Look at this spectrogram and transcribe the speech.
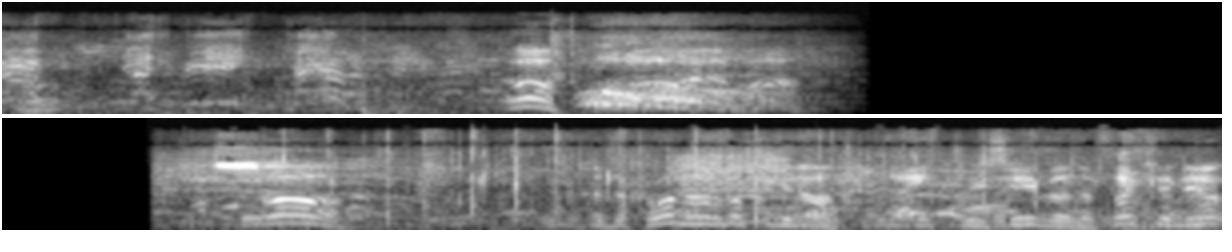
Oh. Oh. Oh. Oh. At the corner, must have been a receiver deflection there.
